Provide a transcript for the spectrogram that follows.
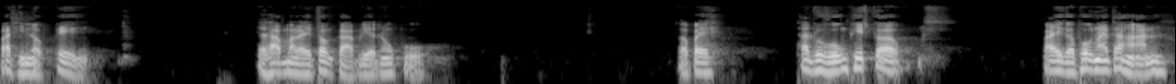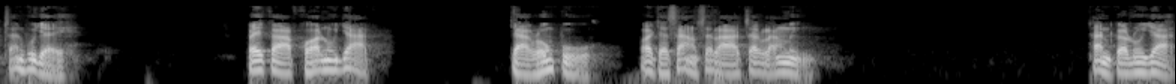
ปัทินอกเพ่งจะทำอะไรต้องกราบเรียนหลวงปู่ต่อไป ท่านผู้ฝูงพิษก็ไปกับพวกนายทหารท่านผู้ใหญ่ ไปกราบขออนุญาต จากหลวงปู่ว่าจะสร้างศาลาจากหลังหนึ่ง ท่านก็อนุญาต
